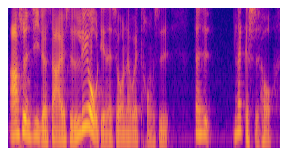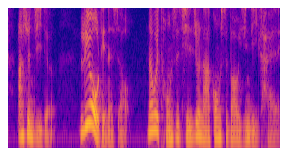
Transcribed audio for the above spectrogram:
阿顺记得大约是六点的时候那位同事，但是那个时候阿顺记得六点的时候那位同事其实就拿公事包已经离开了。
